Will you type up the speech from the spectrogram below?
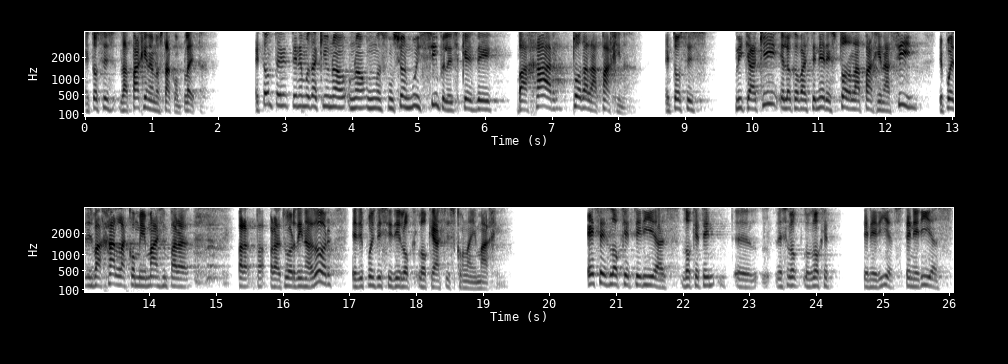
Entonces la página no está completa. Entonces tenemos aquí una, función muy simple que es de bajar toda la página. Entonces clica aquí y lo que vas a tener es toda la página así y puedes bajarla como imagen para, tu ordenador y después decidir lo, que haces con la imagen. Ese es lo que tenías, lo que, eh, lo, que tenerías, tenerías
